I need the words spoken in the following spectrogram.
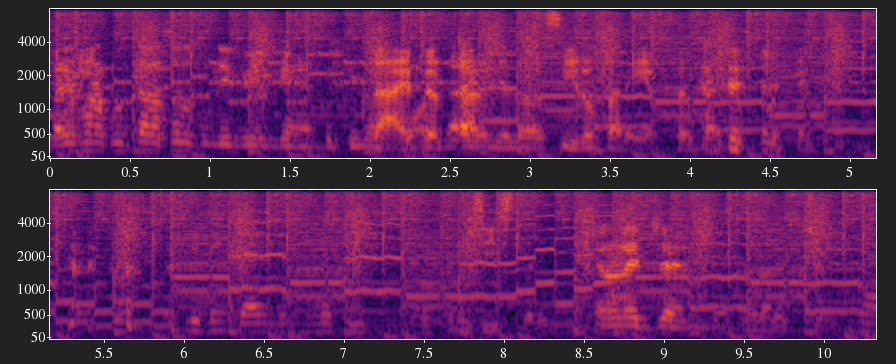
faremo una puntata solo su Living o Dai, per farglielo, sì, lo faremo. Per dargli Living End non esiste. non esiste End, e è gente è una leggenda.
